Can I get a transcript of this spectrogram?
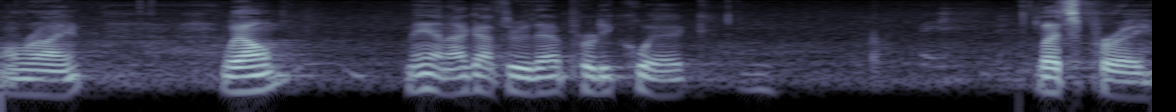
All right. Well, man, I got through that pretty quick. Let's pray.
